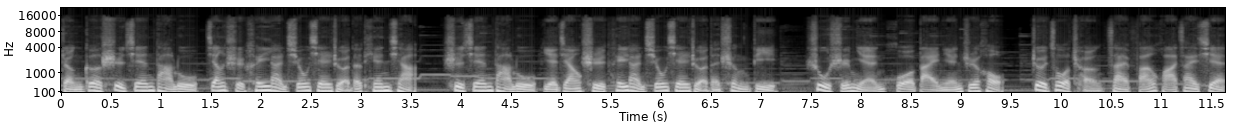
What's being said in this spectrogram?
整个世仙大陆将是黑暗修仙者的天下，世仙大陆也将是黑暗修仙者的圣地。数十年或百年之后，这座城再繁华再现。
